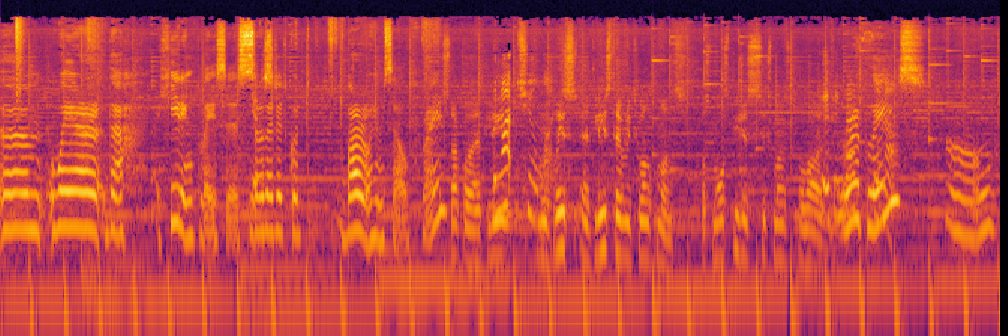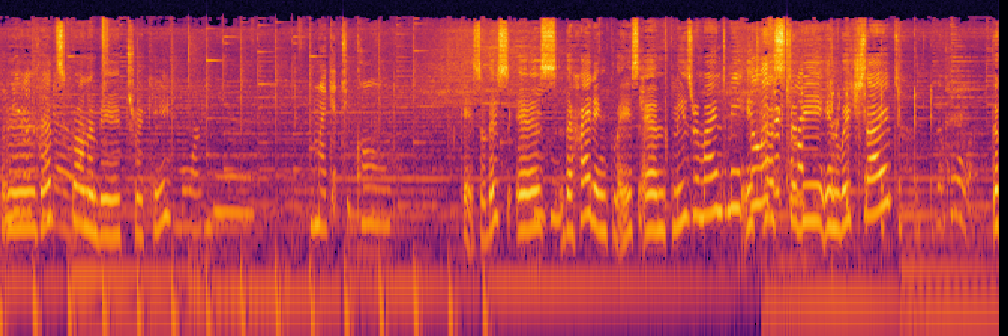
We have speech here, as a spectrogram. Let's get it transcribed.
um, where the heating place is, so that it could burrow himself, right? Sako at but not least too much. replace at least every 12 months. For small species, six months for large. Okay, I think that's Replace. Oh, uh, that's uh, gonna be tricky. more here. It might get too cold. Okay, so this is the hiding place, and please remind me, it The has to are like- be in which side? The cool one. The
